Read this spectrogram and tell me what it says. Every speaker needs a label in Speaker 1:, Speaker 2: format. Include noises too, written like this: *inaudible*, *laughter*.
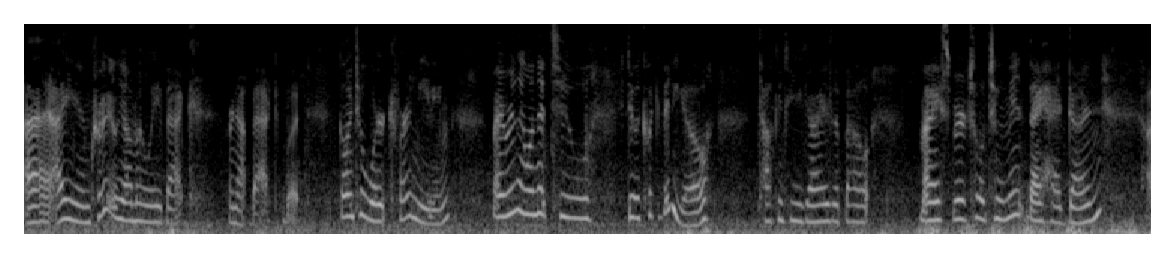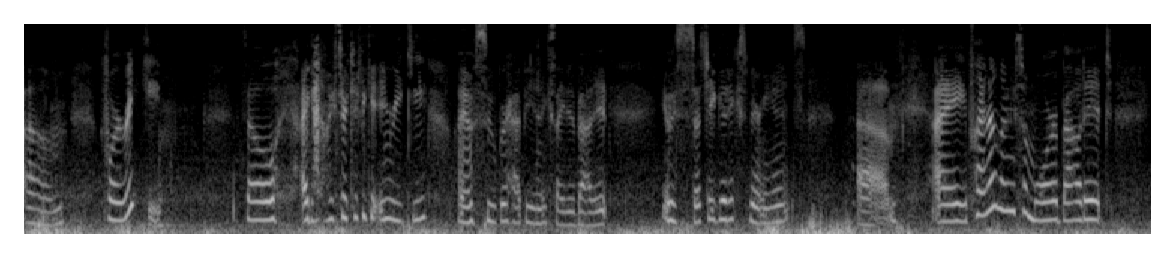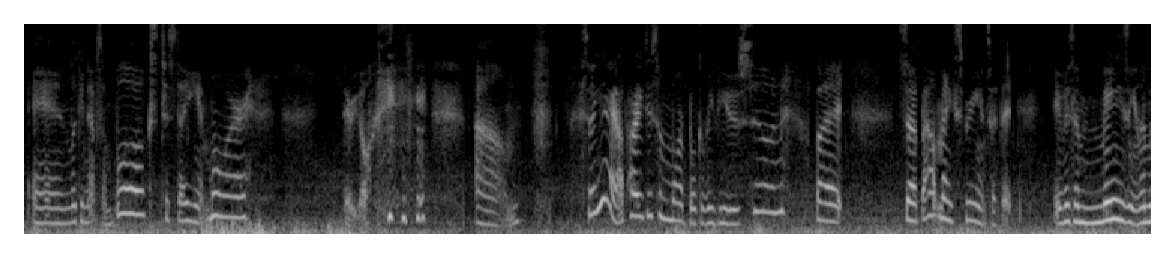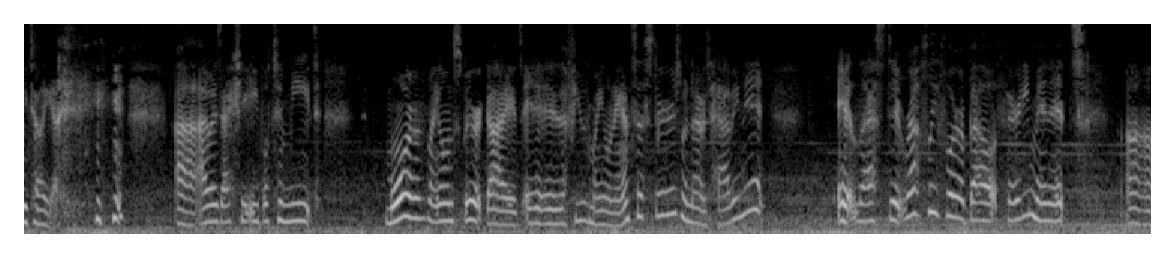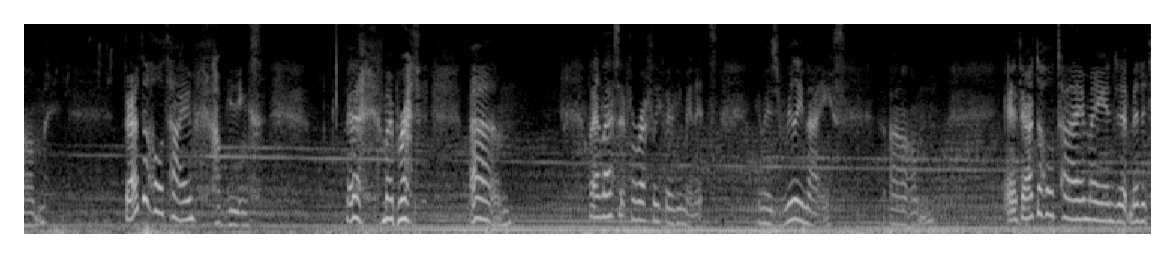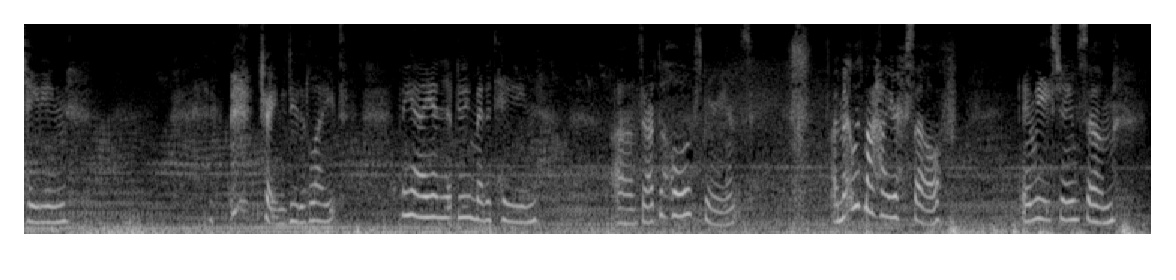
Speaker 1: I, I am currently on my way back, or not back, but going to work for a meeting. But I really wanted to do a quick video talking to you guys about my spiritual attunement that I had done um, for Reiki. So I got *laughs* my certificate in Reiki. I am super happy and excited about it. It was such a good experience. Um, I plan on learning some more about it and looking up some books to study it more. There we go. *laughs* um, so yeah, I'll probably do some more book reviews soon. But so about my experience with it, it was amazing. Let me tell you. *laughs* uh, I was actually able to meet more of my own spirit guides and a few of my own ancestors when I was having it. It lasted roughly for about 30 minutes. Um, throughout the whole time, *laughs* I'm getting uh, my breath. Um, but I lasted for roughly 30 minutes. It was really nice. Um, and throughout the whole time, I ended up meditating, *laughs* trying to do the light. But yeah, I ended up doing meditating um, throughout the whole experience. I met with my higher self and we exchanged some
